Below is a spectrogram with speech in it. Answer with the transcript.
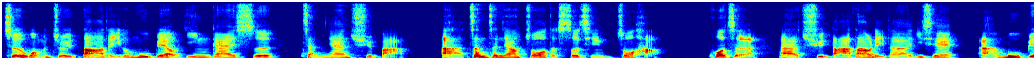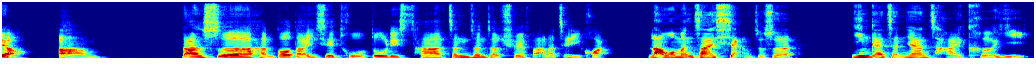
其实我们最大的一个目标应该是怎样去把啊真正要做的事情做好，或者啊去达到你的一些啊目标啊。但是很多的一些 to do list 它真正就缺乏了这一块。那我们在想，就是应该怎样才可以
